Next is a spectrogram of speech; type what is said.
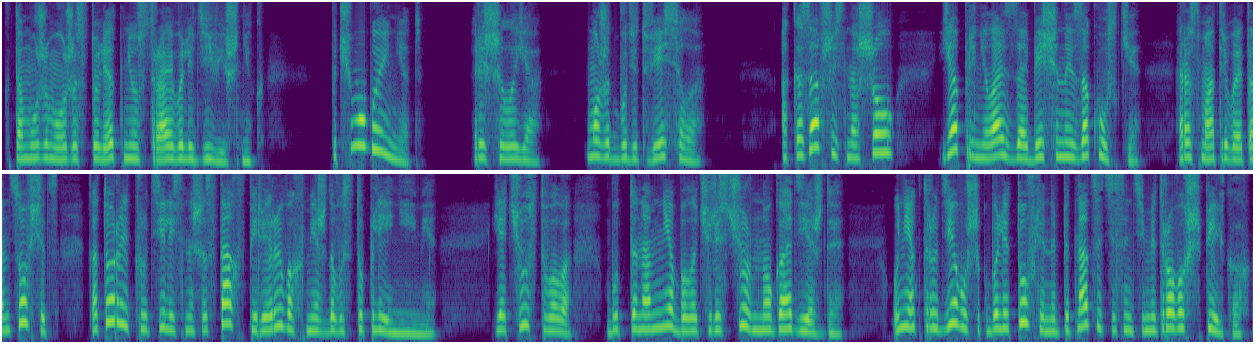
К тому же мы уже сто лет не устраивали девишник. Почему бы и нет? Решила я. Может, будет весело? Оказавшись на шоу, я принялась за обещанные закуски, рассматривая танцовщиц, которые крутились на шестах в перерывах между выступлениями. Я чувствовала, будто на мне было чересчур много одежды. У некоторых девушек были туфли на 15-сантиметровых шпильках,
